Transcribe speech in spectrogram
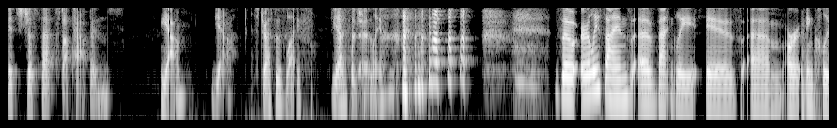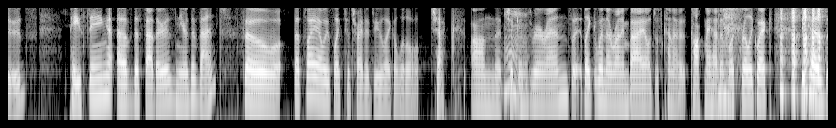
It's just that stuff happens. Yeah. Yeah. Stress is life. Yes, it is. So early signs of vent gleet is um, or includes pasting of the feathers near the vent. So that's why I always like to try to do like a little check on the hmm. chicken's rear ends. Like when they're running by, I'll just kind of cock my head and look really quick because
